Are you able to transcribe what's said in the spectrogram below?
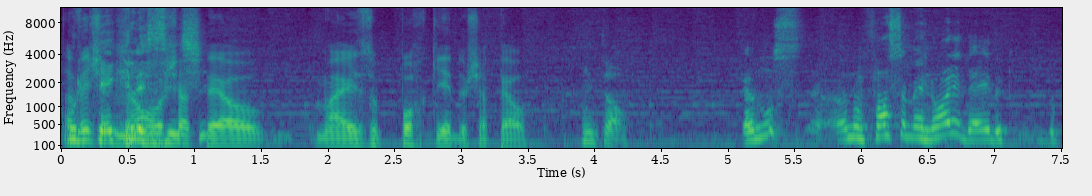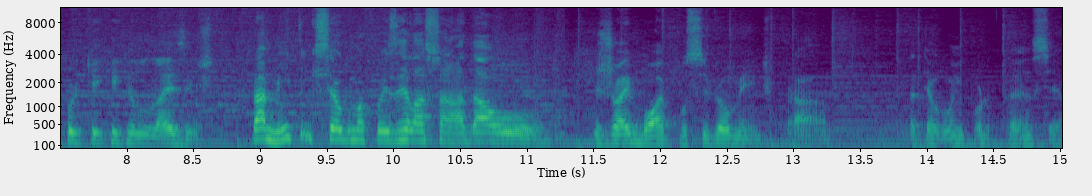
Talvez por que, que não ele existe. o chapéu, mas o porquê do chapéu. Então, eu não, eu não faço a menor ideia do, do porquê que aquilo lá existe. Pra mim tem que ser alguma coisa relacionada ao Joy Boy, possivelmente, pra, pra ter alguma importância.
